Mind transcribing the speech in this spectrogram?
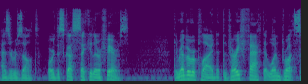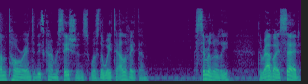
as a result, or discuss secular affairs. The Rebbe replied that the very fact that one brought some Torah into these conversations was the way to elevate them. Similarly, the rabbis said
